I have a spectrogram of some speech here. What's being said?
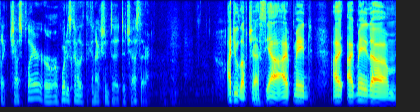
like chess player, or, or what is kind of like the connection to, to chess there? I do love chess. Yeah, I've made I I made um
